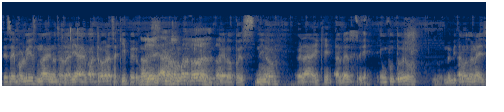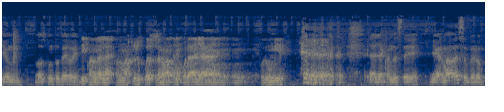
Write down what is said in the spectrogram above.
de ser por Luis, nadie nos hablaría cuatro horas aquí, pero. No, pues, ah, no son cuatro horas. Pero pues, ni no, ¿verdad? Y que tal vez eh, en un futuro lo invitamos a una edición 2.0. Sí, cuando la, con más presupuesto, la nueva temporada ya en Colombia. ya, ya cuando esté bien armado esto, pero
